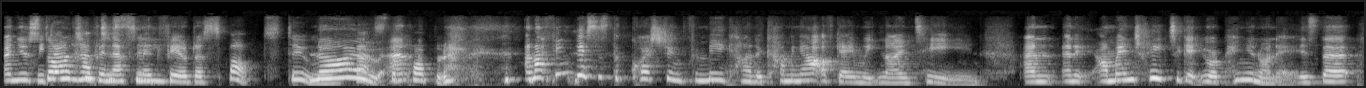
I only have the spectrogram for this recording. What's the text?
and you're we don't have enough see... midfielder spots, do we? No, that's the and, problem. and I think this is the question for me, kind of coming out of game week 19, and and it, I'm intrigued to get your opinion on it. Is that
